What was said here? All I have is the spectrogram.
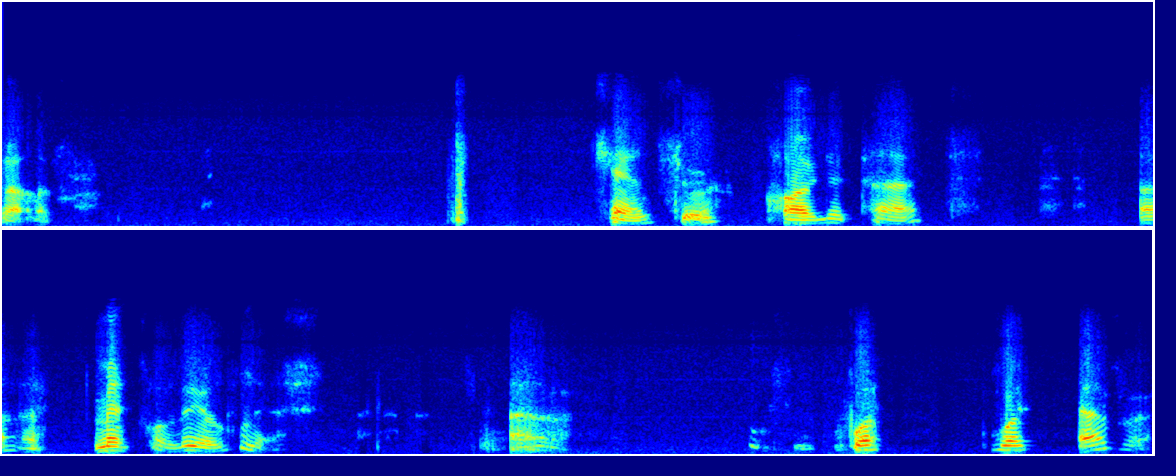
of cancer, heart attacks, uh, mental illness, uh, what, whatever,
